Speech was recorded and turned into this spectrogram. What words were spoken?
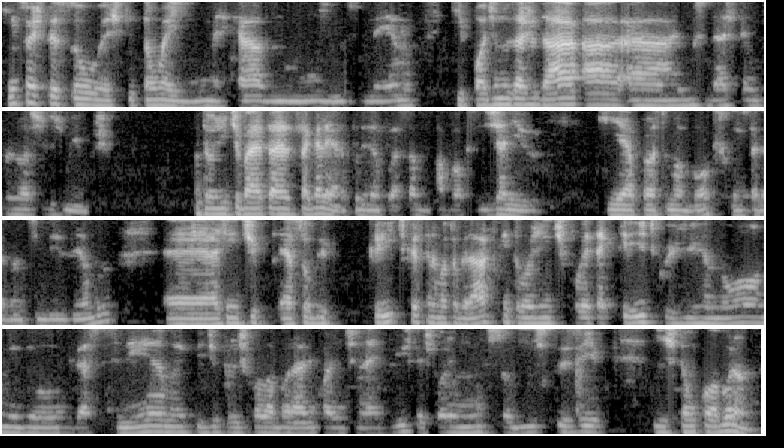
quem são as pessoas que estão aí no mercado, no mundo, no cinema, que podem nos ajudar a, a elucidar esse tema para os nossos membros. Então, a gente vai atrás dessa galera. Por exemplo, essa, a Box de janeiro, que é a próxima Box, que a gente está gravando em dezembro. É, a gente é sobre crítica cinematográfica, então a gente foi até críticos de renome do universo cinema e pediu para eles colaborarem com a gente na revista, eles foram muito solícitos e, e estão colaborando.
